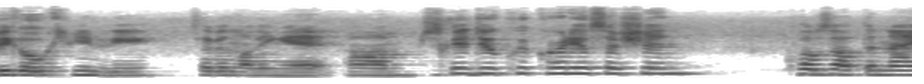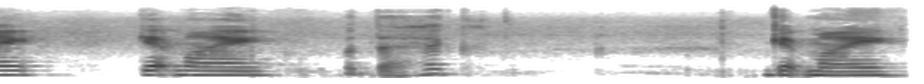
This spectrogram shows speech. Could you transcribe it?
big old community. So I've been loving it. Um, just gonna do a quick cardio session, close out the night, get my what the heck? Get my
